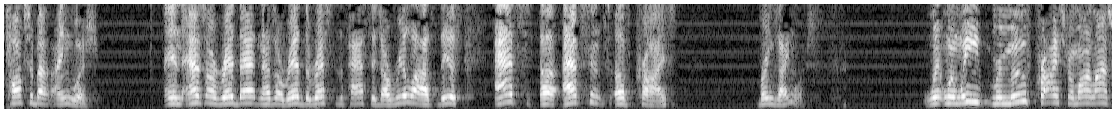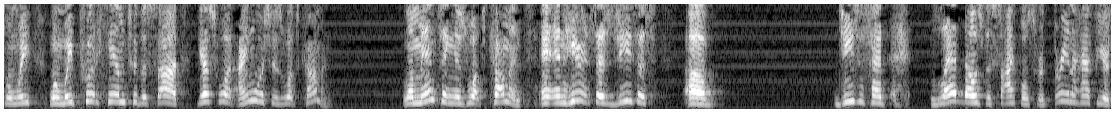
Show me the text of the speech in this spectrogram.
talks about anguish. And as I read that and as I read the rest of the passage, I realized this abs- uh, absence of Christ brings anguish. When, when we remove Christ from our lives, when we, when we put Him to the side, guess what? Anguish is what's coming. Lamenting is what's coming. And, and here it says Jesus, uh, Jesus had led those disciples for three and a half years.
